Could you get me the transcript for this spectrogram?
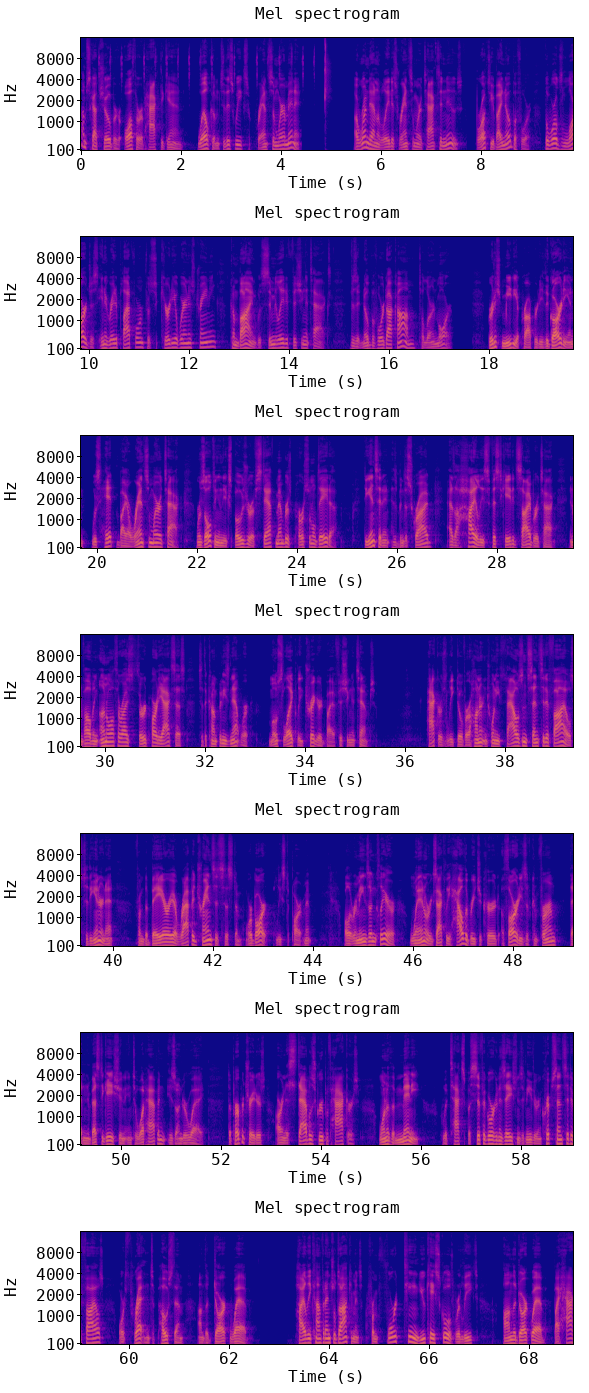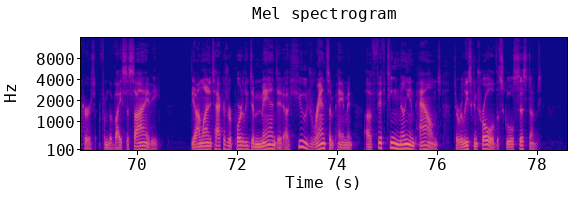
I'm Scott Schober, author of Hacked Again. Welcome to this week's Ransomware Minute. A rundown of the latest ransomware attacks and news, brought to you by KnowBe4, the world's largest integrated platform for security awareness training combined with simulated phishing attacks. Visit knowbe4.com to learn more. British media property The Guardian was hit by a ransomware attack, resulting in the exposure of staff members' personal data. The incident has been described as a highly sophisticated cyber attack involving unauthorized third party access to the company's network, most likely triggered by a phishing attempt. Hackers leaked over 120,000 sensitive files to the internet from the Bay Area Rapid Transit System, or BART, police department. While it remains unclear when or exactly how the breach occurred, authorities have confirmed that an investigation into what happened is underway. The perpetrators are an established group of hackers, one of the many who attack specific organizations and either encrypt sensitive files or threaten to post them on the dark web. Highly confidential documents from 14 UK schools were leaked on the dark web by hackers from the Vice Society. The online attackers reportedly demanded a huge ransom payment of 15 million pounds to release control of the school systems.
